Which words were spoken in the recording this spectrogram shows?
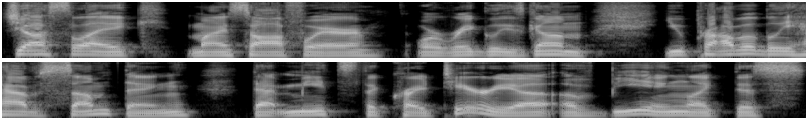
just like my software or Wrigley's gum. You probably have something that meets the criteria of being like this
